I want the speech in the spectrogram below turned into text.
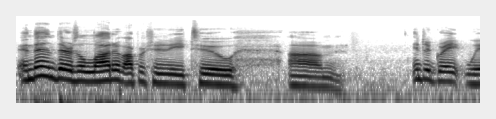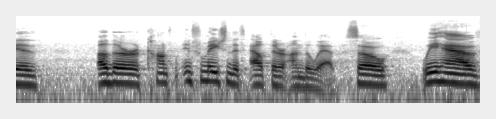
And then there's a lot of opportunity to um, integrate with other information that's out there on the web. So we have,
